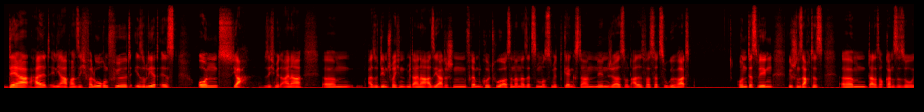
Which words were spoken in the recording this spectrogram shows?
der halt in Japan sich verloren fühlt, isoliert ist und ja, sich mit einer, ähm, also dementsprechend mit einer asiatischen fremden Kultur auseinandersetzen muss, mit Gangstern, Ninjas und alles, was dazugehört. Und deswegen, wie du schon sagtest, ähm, da das auch Ganze so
